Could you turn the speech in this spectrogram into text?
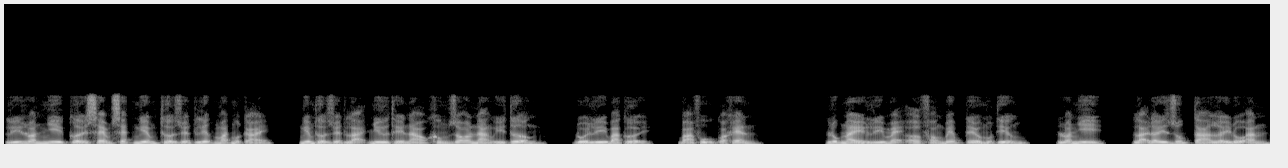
Lý Loan Nhi cười xem xét nghiêm thừa duyệt liếc mắt một cái, nghiêm thừa duyệt lại như thế nào không rõ nàng ý tưởng, đối Lý ba cười, bá phụ quá khen. Lúc này Lý mẹ ở phòng bếp kêu một tiếng, Loan Nhi, lại đây giúp ta lấy đồ ăn.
